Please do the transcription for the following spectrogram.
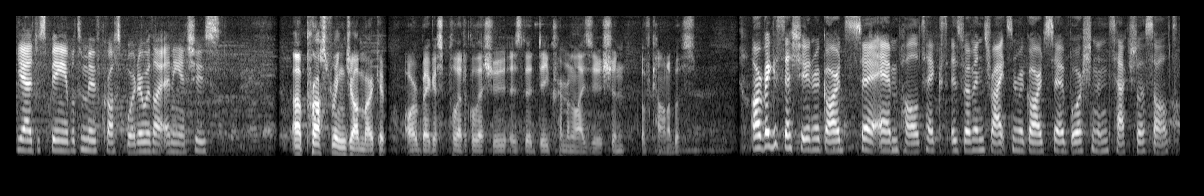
Yeah, just being able to move cross border without any issues. A prospering job market. Our biggest political issue is the decriminalisation of cannabis. Our biggest issue in regards to um, politics is women's rights in regards to abortion and sexual assault.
